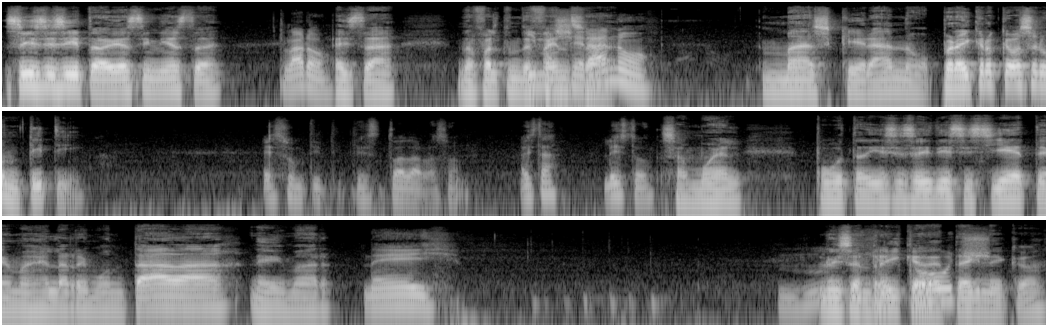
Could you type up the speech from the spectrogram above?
sí, sí, sí, todavía es Iniesta. Claro. Ahí está. Nos falta un Y defensa. Mascherano. Mascherano. Pero ahí creo que va a ser un Titi. Es un titi, tienes toda la razón. Ahí está, listo. Samuel. Puta, 16-17, maje. La remontada. Neymar. Ney. Luis y Enrique de técnico.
